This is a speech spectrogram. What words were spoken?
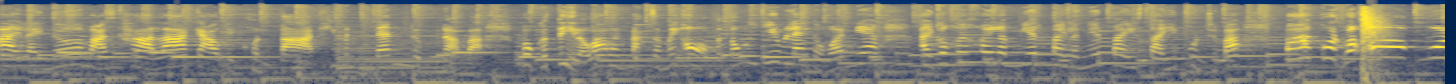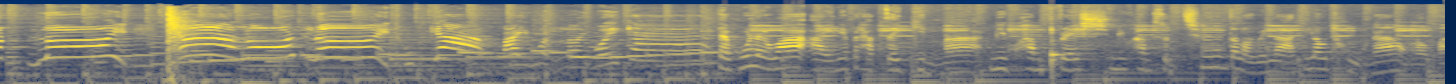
อายไลเนอร์มาสคาร่ากาวติดขนตาที่มันแน่นหนึบหนับอะปกติแล้วว่ามันมักจะไม่ออกมันต้องยิ้มแรงแต่ว่าเนี่ยไอก็ค่อยๆละเมียดไปละเมียดไปสไตล์ญี่ปุ่นใช่ปะปรากฏว่า แต่พูดเลยว่าไอเนี่ยประทับใจกลิ่นมาก มีความเฟรช มีความสดชื่นตลอดเวลาที่เราถูหน้าของเราไป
